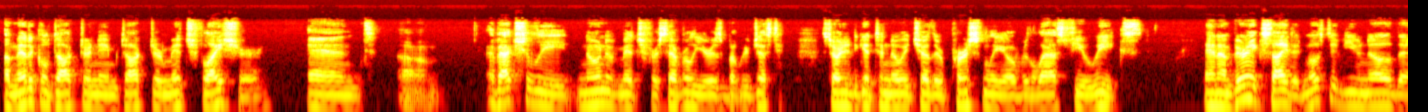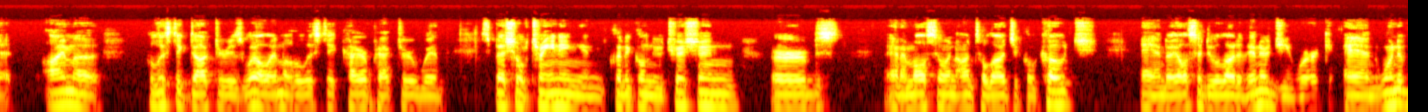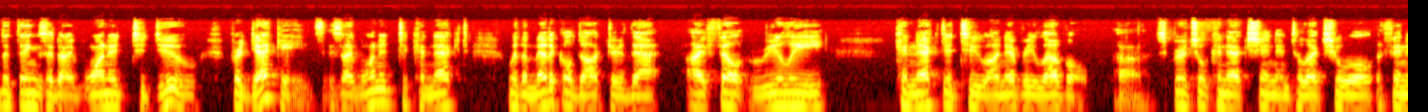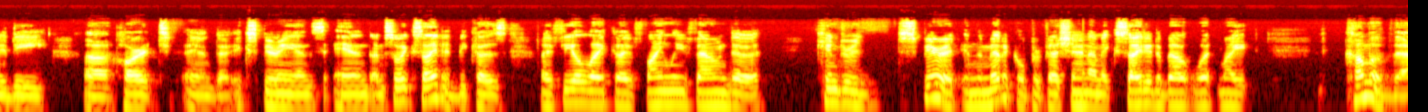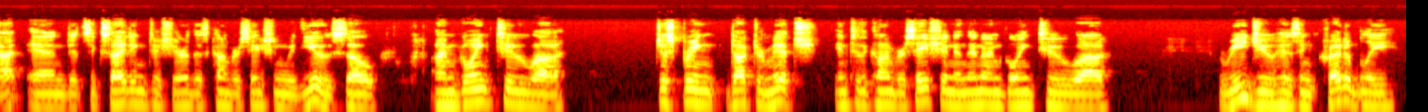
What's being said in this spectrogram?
a medical doctor named Dr. Mitch Fleischer. And um, I've actually known of Mitch for several years, but we've just started to get to know each other personally over the last few weeks. And I'm very excited. Most of you know that I'm a holistic doctor as well. I'm a holistic chiropractor with special training in clinical nutrition, herbs, and I'm also an ontological coach and I also do a lot of energy work. And one of the things that I've wanted to do for decades is I've wanted to connect with a medical doctor that I felt really connected to on every level uh, spiritual connection, intellectual affinity, uh, heart, and uh, experience. And I'm so excited because I feel like I've finally found a kindred spirit in the medical profession. I'm excited about what might come of that. And it's exciting to share this conversation with you. So I'm going to uh, just bring Dr. Mitch into the conversation, and then I'm going to uh, read you his incredibly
